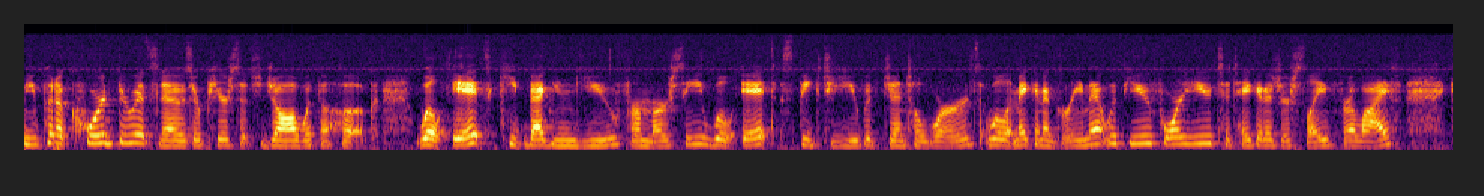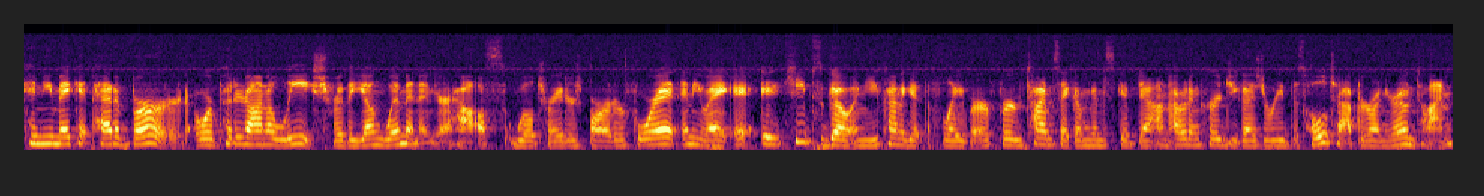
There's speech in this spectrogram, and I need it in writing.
you put a cord through its nose or pierce its jaw with a hook? Will it keep begging you for mercy? Will it speak to you with gentle words? Will it make an agreement with you for you to take it as your slave for life? Can you make it pet a bird or put it on a leash for the young women in your house? Will traders barter for it? Anyway, it, it keeps going. You kind of get the flavor. For time's sake, I'm going to skip down. I would encourage you guys to read this whole chapter on your own time.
